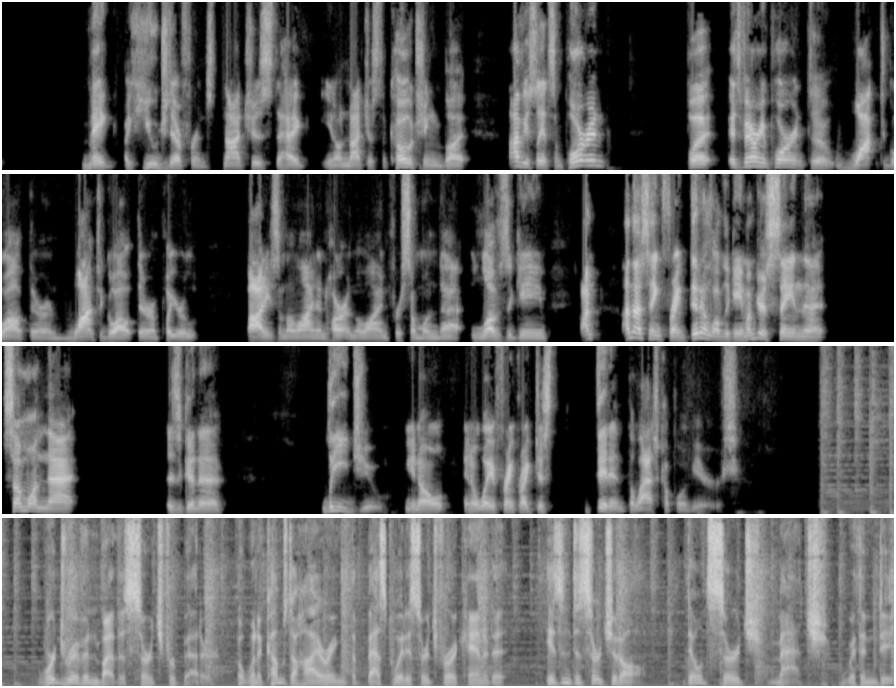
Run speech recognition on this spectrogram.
make a huge difference. Not just the head, you know, not just the coaching, but obviously it's important. But it's very important to want to go out there and want to go out there and put your bodies on the line and heart on the line for someone that loves the game. I'm I'm not saying Frank didn't love the game. I'm just saying that someone that is gonna lead you, you know, in a way Frank Reich just didn't the last couple of years. We're driven by the search for better. But when it comes to hiring, the best way to search for a candidate isn't to search at all. Don't search match with Indeed.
